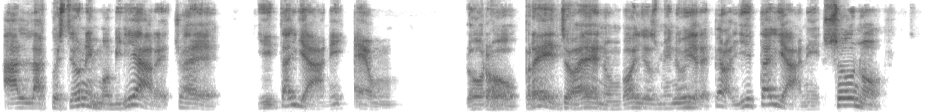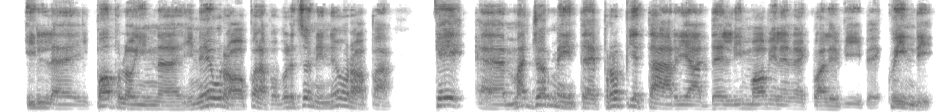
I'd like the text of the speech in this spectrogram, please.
alla questione immobiliare, cioè gli italiani è un loro pregio, eh, non voglio sminuire, però gli italiani sono il, il popolo in, in, Europa, la popolazione in Europa che eh, maggiormente è proprietaria dell'immobile nel quale vive. Quindi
